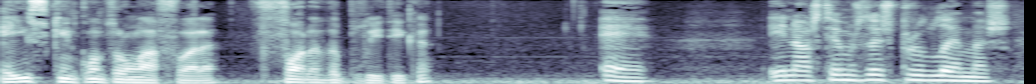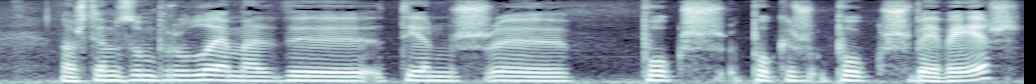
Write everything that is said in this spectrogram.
É isso que encontram lá fora, fora da política? É. E nós temos dois problemas. Nós temos um problema de termos eh, poucos, poucos, poucos bebés,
